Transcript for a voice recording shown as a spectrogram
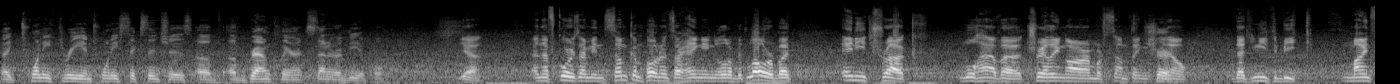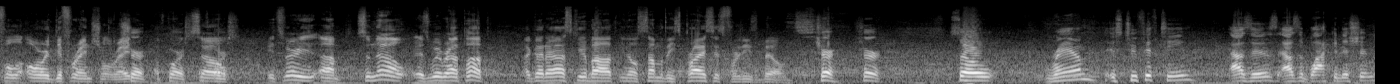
like 23 and 26 inches of, of ground clearance center of vehicle. Yeah. And of course, I mean, some components are hanging a little bit lower, but any truck will have a trailing arm or something, Sure. you know, that you need to be mindful or a differential, right? Sure, of course, of So course. it's very. Um, so now, as we wrap up, I got to ask you about you know some of these prices for these builds. Sure, sure. So Ram is 215 as is, as a black edition.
